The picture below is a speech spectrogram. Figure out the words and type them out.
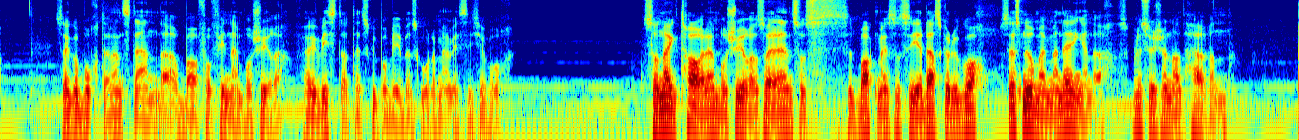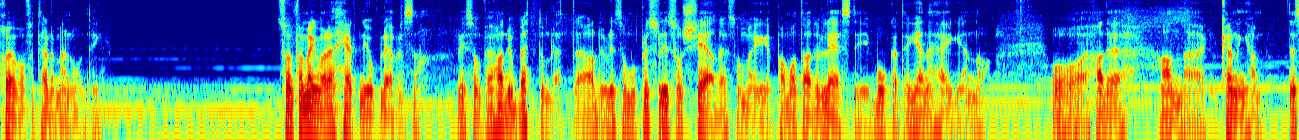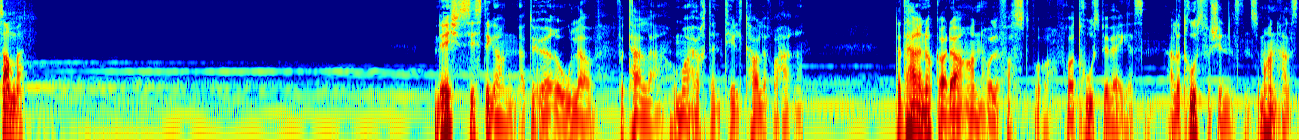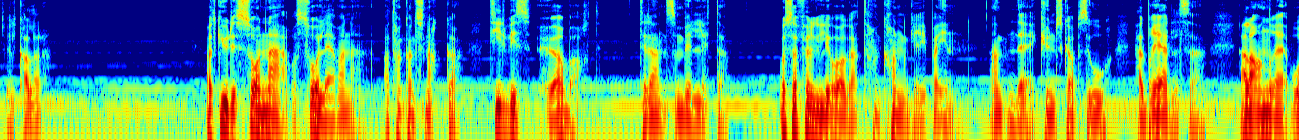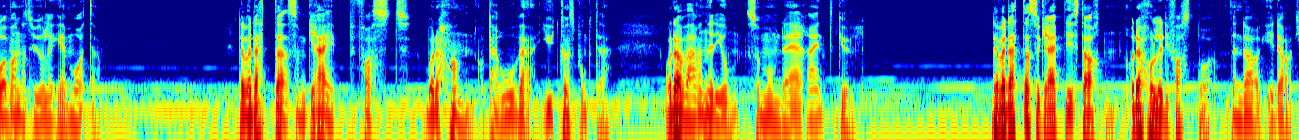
Så jeg går bort til den standen der bare for å finne en brosjyre. For jeg visste at jeg skulle på bibelskole, men jeg visste ikke hvor. Så når jeg tar i den brosjyren, så er det en som bak meg som sier 'der skal du gå'. Så jeg snur meg, men det er ingen der. Så plutselig skjønner jeg at Herren prøver å fortelle meg noen ting. Så for meg var det en helt ny opplevelse. Liksom, for jeg hadde jo bedt om dette. Liksom, og plutselig så skjer det som jeg på en måte hadde lest i boka til Gene Heigen, og, og hadde han eh, Cunningham. Det samme. Det er ikke siste gang at du hører Olav fortelle om å ha hørt en tiltale fra Herren. Dette her er noe av det han holder fast på fra trosbevegelsen, eller trosforkynnelsen som han helst vil kalle det. At Gud er så nær og så levende at han kan snakke, tidvis hørbart, til den som vil lytte. Og selvfølgelig òg at han kan gripe inn, enten det er kunnskapsord, helbredelse eller andre overnaturlige måter. Det var dette som greip fast både han og Per Ove i utgangspunktet, og da verner de om som om det er rent gull. Det var dette som greip de i starten, og det holder de fast på den dag i dag.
